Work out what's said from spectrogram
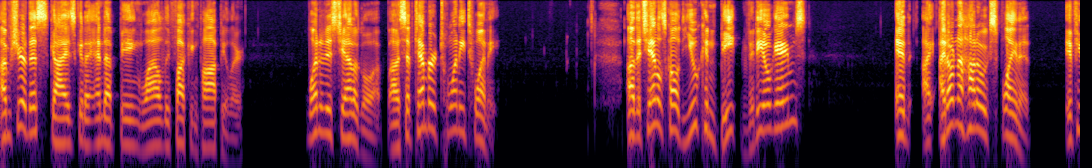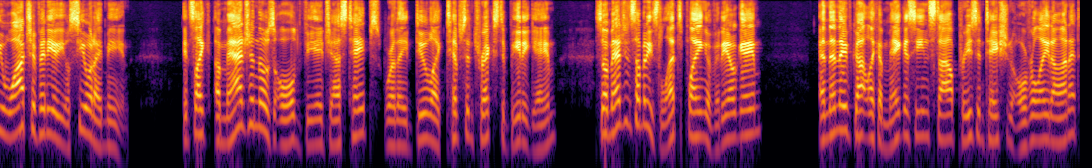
I'm sure this guy's going to end up being wildly fucking popular. When did his channel go up? Uh, September 2020. Uh, the channel's called You Can Beat Video Games. And I, I don't know how to explain it. If you watch a video, you'll see what I mean. It's like imagine those old VHS tapes where they do like tips and tricks to beat a game. So imagine somebody's let's playing a video game and then they've got like a magazine style presentation overlaid on it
